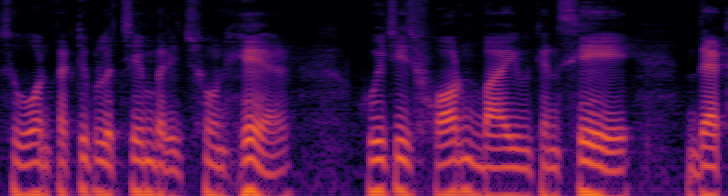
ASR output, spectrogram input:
So, one particular chamber is shown here which is formed by we can say that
